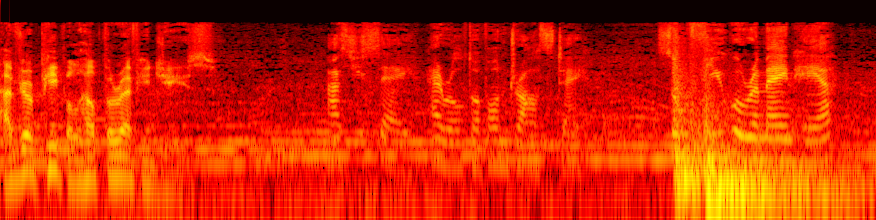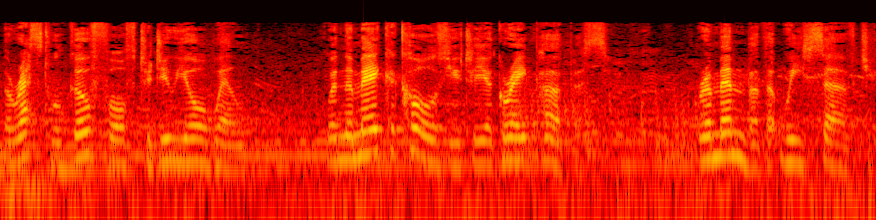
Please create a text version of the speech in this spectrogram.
Have your people help the refugees. As you say, Herald of Andraste. Some few will remain here, the rest will go forth to do your will. When the Maker calls you to your great purpose, remember that we served you.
